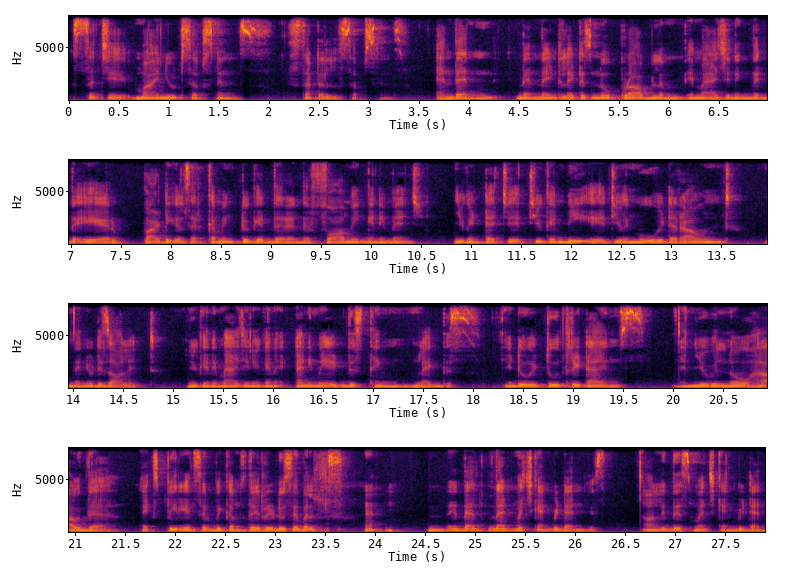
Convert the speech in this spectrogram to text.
such a minute substance, subtle substance. And then, then the intellect has no problem imagining that the air particles are coming together and they're forming an image. You can touch it, you can be it, you can move it around, then you dissolve it. You can imagine, you can animate this thing like this. You do it two, three times, and you will know how the experiencer becomes the irreducibles. that that much can be done yes only this much can be done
